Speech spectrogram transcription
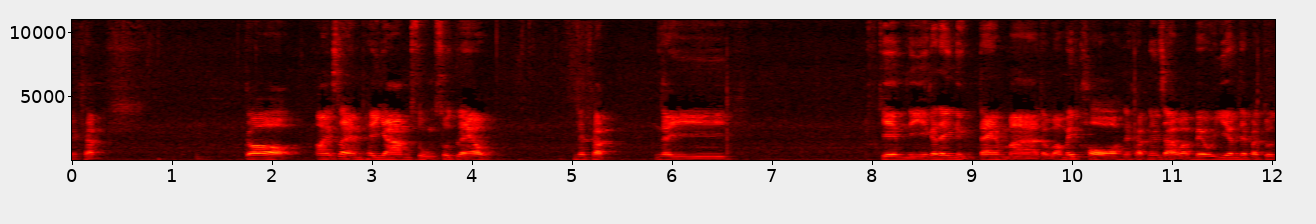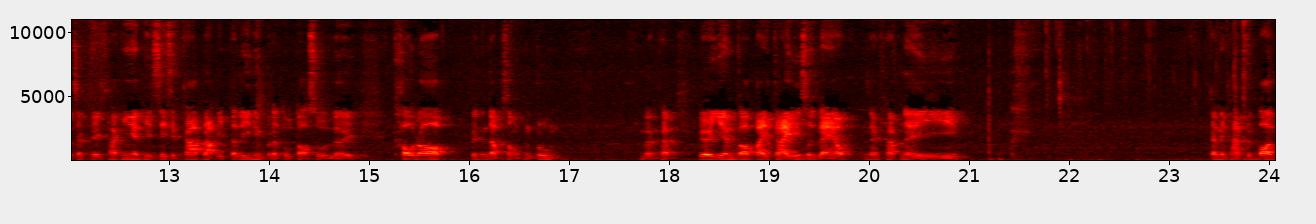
นะครับ ก็ไอซ์แลนด์พยายามสูงสุดแล้วนะครับ ในเกมนี้ก็ได้ 1 แต้มมา แต่ว่าไม่พอนะครับ เนื่องจากว่าเบลเยียมได้ประตูจากเดคาที่นาที 49 ปราบอิตาลี 1 ประตูต่อศูนย์เลย เข้ารอบเป็นอันดับ 2 ของกลุ่มนะครับเบลเยียมก็ไปไกลที่สุดแล้วนะครับในการแข่งขันฟุตบอล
